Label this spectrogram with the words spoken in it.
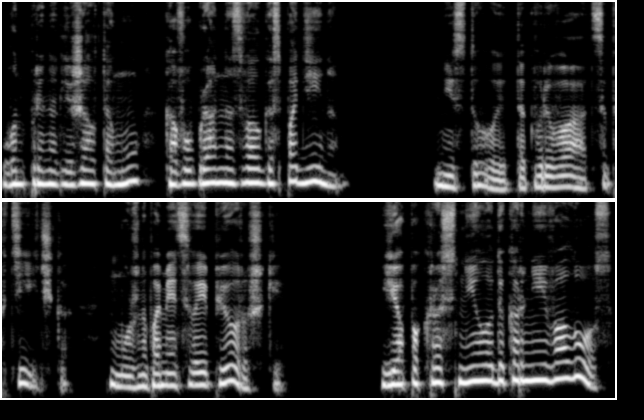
Он принадлежал тому, кого Бран назвал господином. «Не стоит так врываться, птичка. Можно помять свои перышки». Я покраснела до корней волос,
